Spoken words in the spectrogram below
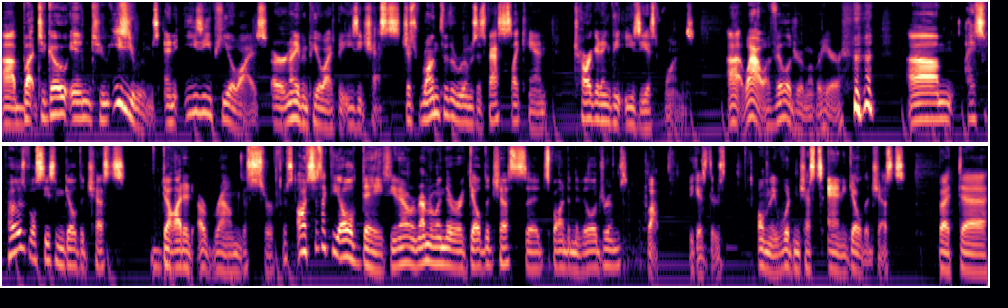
uh, but to go into easy rooms and easy POIs, or not even POIs, but easy chests. Just run through the rooms as fast as I can, targeting the easiest ones. Uh, wow, a village room over here. um, I suppose we'll see some gilded chests dotted around the surface. Oh, it's just like the old days, you know? Remember when there were gilded chests that spawned in the village rooms? Well, because there's only wooden chests and gilded chests. But, uh,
